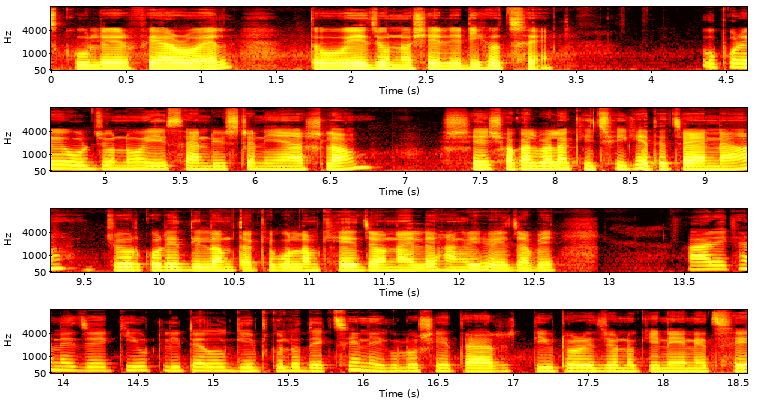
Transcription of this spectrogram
স্কুলের ফেয়ারওয়েল, তো এই জন্য সে রেডি হচ্ছে। উপরে ওর জন্য এই স্যান্ডউইচটা নিয়ে আসলাম। সে সকালবেলা কিছুই খেতে চায় না। জোর করে দিলাম তাকে, বললাম, খেয়ে যাও, নাইলে হাংরি হয়ে যাবে। আর এখানে যে কিউট লিটল গিফটগুলো দেখছেন, এগুলো সে তার টিউটরের জন্য কিনে এনেছে।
